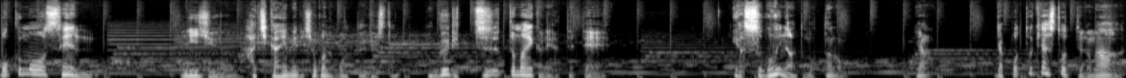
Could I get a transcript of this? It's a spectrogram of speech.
僕も1028回目でしょこのポッドキャスト。僕よりずっと前からやってて、いや、すごいなと思ったの。いや、じゃ、ポッドキャストっていうのが、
